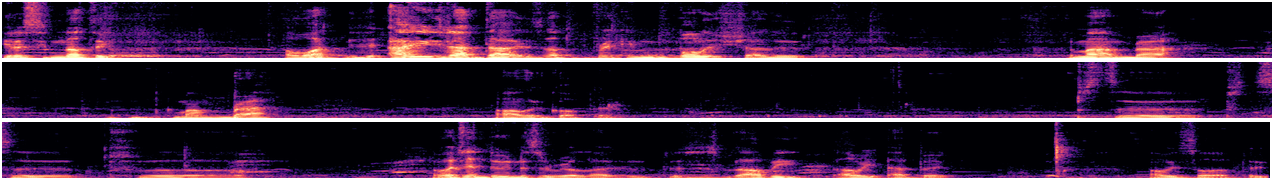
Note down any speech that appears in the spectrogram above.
he doesn't see nothing. Oh, what? How did not die? This is a freaking bullet shot, dude. Come on, bruh. Come on, bruh. I'm gonna go up there. Imagine doing this in real life, dude. This is I'll be I'll be epic. I'll be so epic.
